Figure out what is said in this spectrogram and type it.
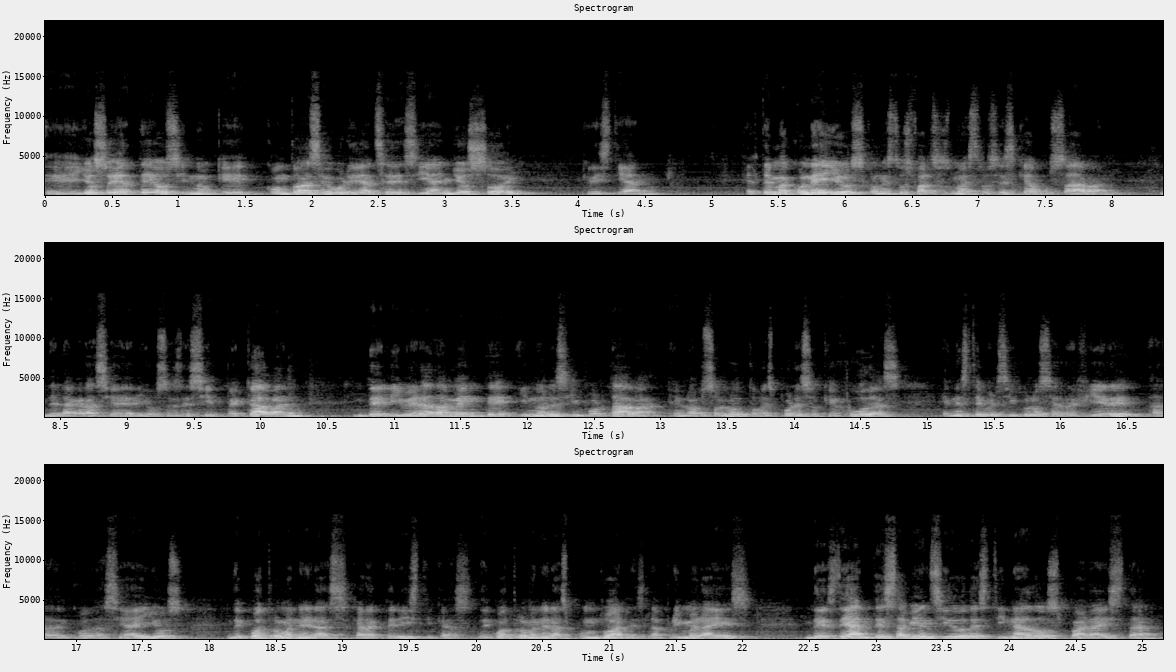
eh, yo soy ateo, sino que con toda seguridad se decían yo soy cristiano. El tema con ellos, con estos falsos maestros, es que abusaban de la gracia de Dios, es decir, pecaban deliberadamente y no les importaba en lo absoluto. Es por eso que Judas en este versículo se refiere hacia ellos de cuatro maneras características, de cuatro maneras puntuales. La primera es, desde antes habían sido destinados para esta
